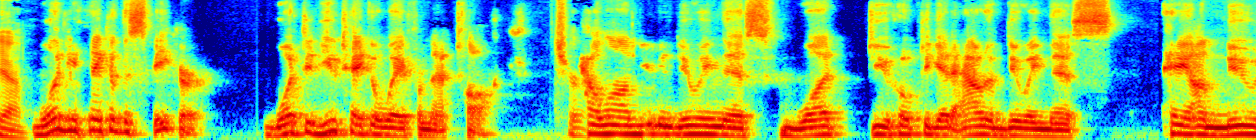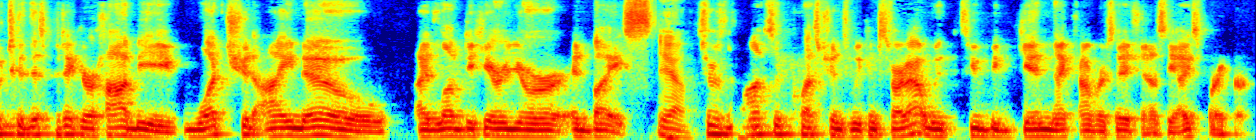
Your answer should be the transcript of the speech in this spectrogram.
yeah. What do you think of the speaker? What did you take away from that talk? Sure. How long have you been doing this? What do you hope to get out of doing this? Hey, I'm new to this particular hobby. What should I know? I'd love to hear your advice. Yeah. So there's lots of questions we can start out with to begin that conversation as the icebreaker.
